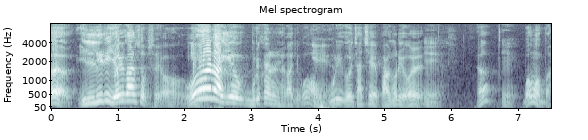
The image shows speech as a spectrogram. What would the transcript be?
예, 일일이 열갈 수 없어요. 워낙 이 무력화를 해가지고 예. 우리 그 자체 방어력을 예. 어? 예. 뭐뭐 뭐,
